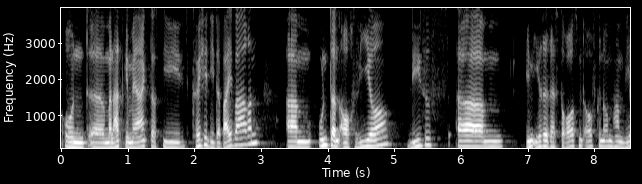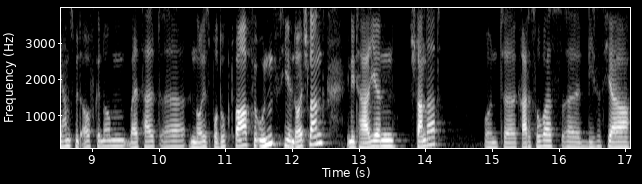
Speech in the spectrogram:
und äh, man hat gemerkt, dass die Köche, die dabei waren ähm, und dann auch wir dieses ähm, in ihre Restaurants mit aufgenommen haben. Wir haben es mit aufgenommen, weil es halt äh, ein neues Produkt war für uns hier in Deutschland, in Italien Standard. Und äh, gerade sowas, äh, dieses Jahr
